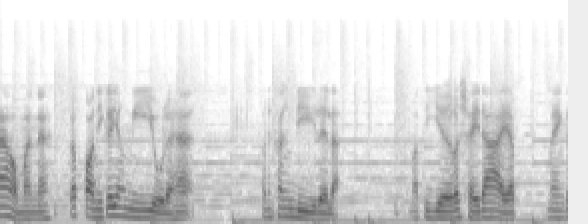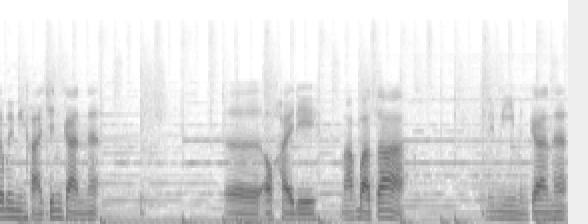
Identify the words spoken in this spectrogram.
5ของมันนะ ก็ตอนนี้ก็ยังมีอยู่เลยฮะ ค่อนข้างดีเลยแหละมาติเยอร์ก็ใช้ได้ครับ แม่งก็ไม่มีขายเช่นกันนะ เออเอาใครดี มาร์คบาต้า ไม่มีเหมือนกันฮะ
